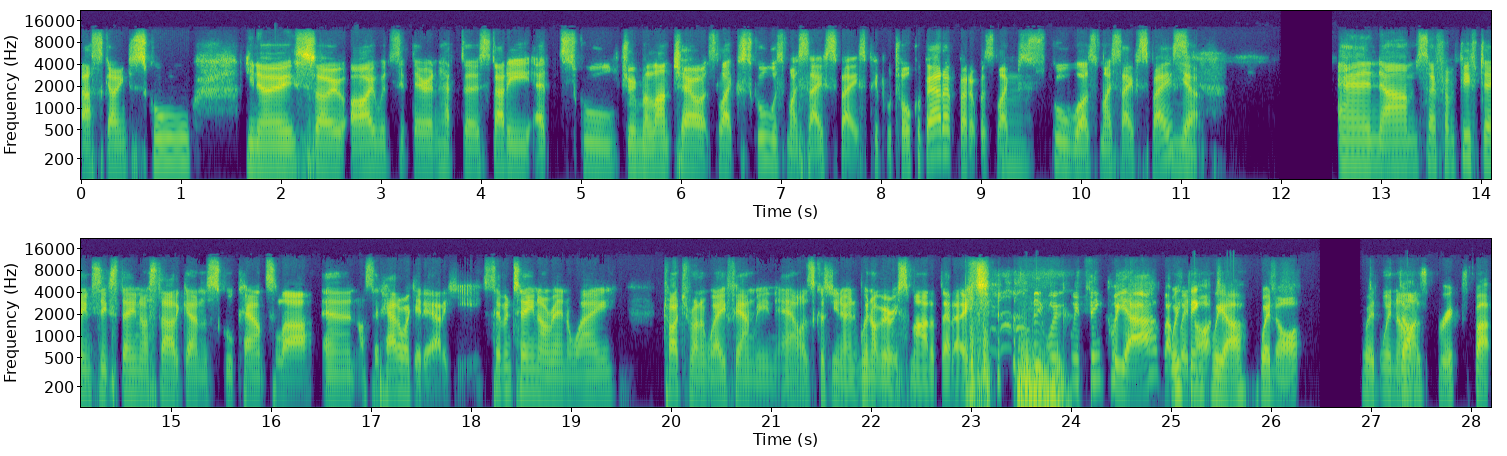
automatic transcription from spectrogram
us going to school, you know. So I would sit there and have to study at school during my lunch hour. It's like school was my safe space. People talk about it, but it was like mm. school was my safe space. Yeah. And um, so from 15, 16, I started going to school counsellor and I said, How do I get out of here? 17, I ran away, tried to run away, found me in hours because, you know, we're not very smart at that age. we, we, think we are, but we think not. we are. We're not. We're, we're dumb not. as bricks, but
